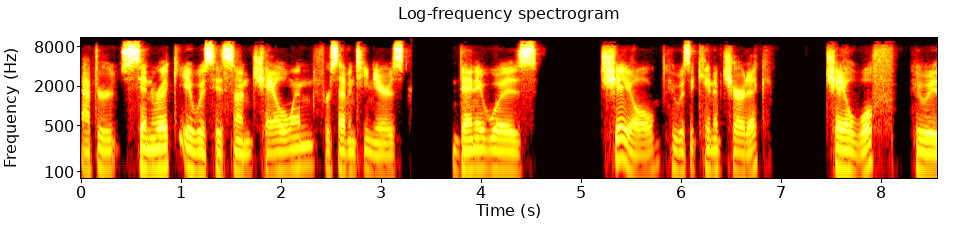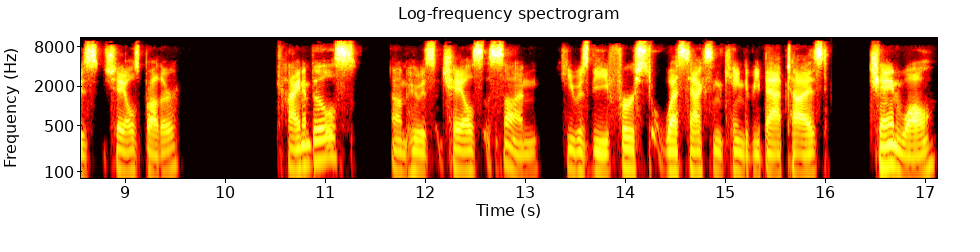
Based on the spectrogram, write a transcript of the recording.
After Cynric, it was his son Ceawlin for 17 years, then it was Ceol, who was a kin of Cerdic, Ceolwulf, who is Ceol's brother, Cynegils, um, who is Ceol's son. He was the first West Saxon king to be baptized. Ceanwal,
